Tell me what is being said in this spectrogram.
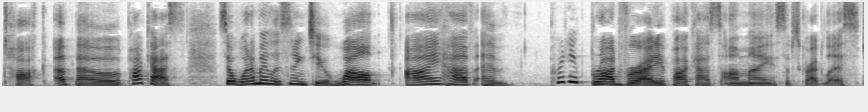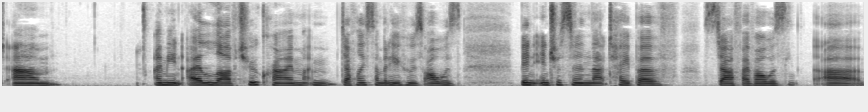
talk about podcasts. So what am I listening to? Well, I have a pretty broad variety of podcasts on my subscribe list. Um, I mean, I love true crime. I'm definitely somebody who's always been interested in that type of stuff. I've always, uh,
